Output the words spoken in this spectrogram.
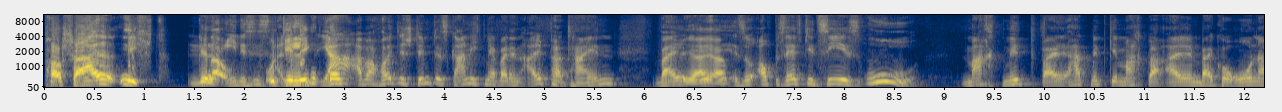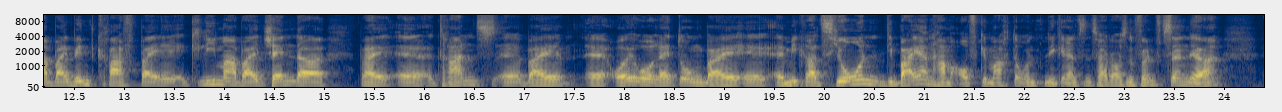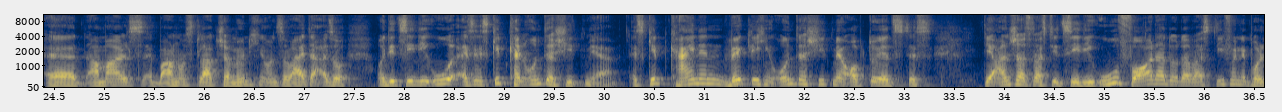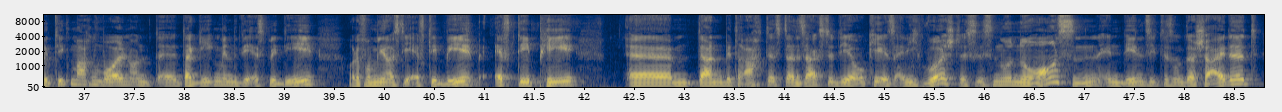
pauschal nicht. Genau. Nein, und die Linke. Ja, aber heute stimmt es gar nicht mehr bei den Altparteien, weil ja, ja. so auch selbst die CSU macht mit, bei, hat mitgemacht bei allem, bei Corona, bei Windkraft, bei äh, Klima, bei Gender, bei äh, Trans, äh, bei äh, Euro-Rettung, bei äh, äh, Migration. Die Bayern haben aufgemacht da unten die Grenzen 2015, ja äh, damals Bahnhofsklatscher München und so weiter. Also, und die CDU, also es gibt keinen Unterschied mehr. Es gibt keinen wirklichen Unterschied mehr, ob du jetzt das dir anschaust, was die CDU fordert oder was die für eine Politik machen wollen und äh, dagegen, wenn du die SPD oder von mir aus die FDP, FDP ähm, dann betrachtest, dann sagst du dir, okay, ist eigentlich wurscht, es ist nur Nuancen, in denen sich das unterscheidet.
